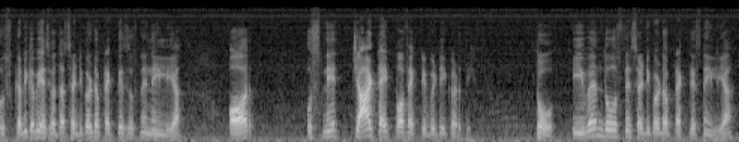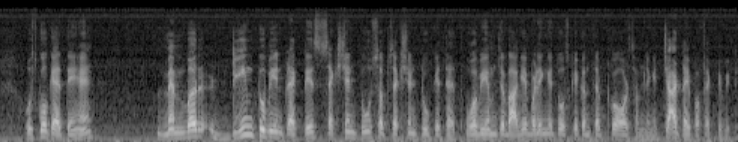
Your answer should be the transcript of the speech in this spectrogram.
उस कभी कभी ऐसे होता है सर्टिफिकेट ऑफ़ प्रैक्टिस उसने नहीं लिया, और उसने चार टाइप ऑफ़ एक्टिविटी कर दी। तो इवन दो उसने सर्टिफिकेट ऑफ़ प्रैक्टिस नहीं लिया, उसको कहते हैं member deem to be in practice section two sub section two के तहत। वो अभी हम जब आगे बढ़ेंगे तो उसके कंसेप्ट को और समझेंगे। चार टाइप ऑफ़ एक्टिविटी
